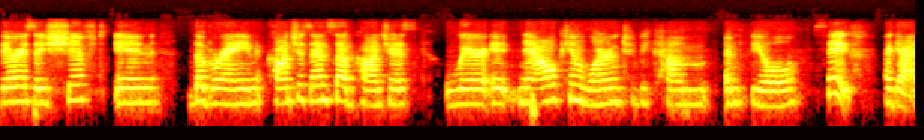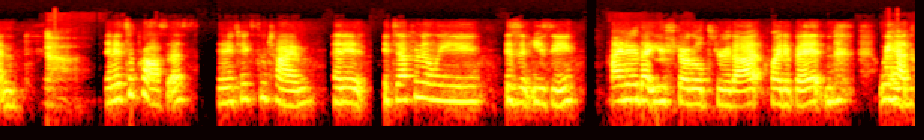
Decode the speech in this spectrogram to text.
there is a shift in the brain, conscious and subconscious, where it now can learn to become and feel safe again. Yeah. And it's a process and it takes some time and it it definitely isn't easy. I know that you struggled through that quite a bit. we had to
